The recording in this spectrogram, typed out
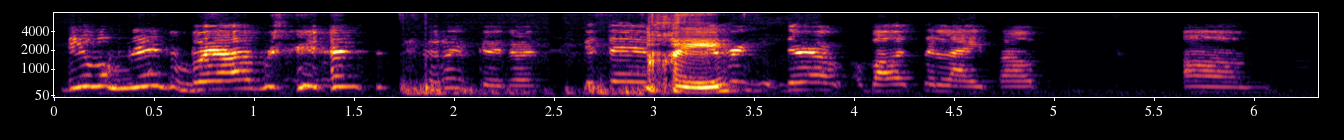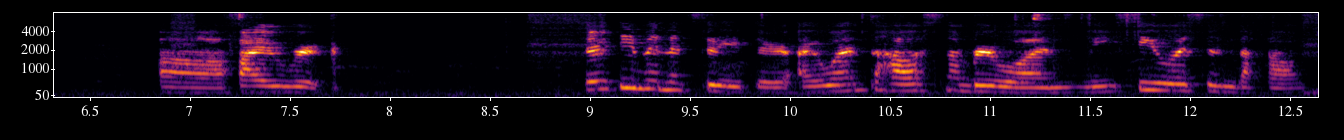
Di, wag na yan. Bayaan mo na yan. Parang ganun. Kasi Okay. they're, they're about to light up um, uh, firework. 30 minutes later, I went to house number one. Macy was in the couch.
